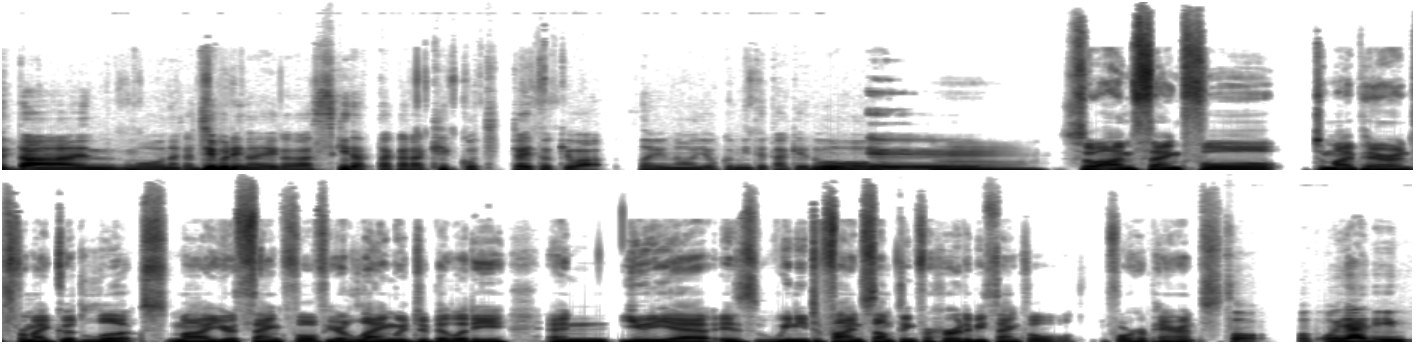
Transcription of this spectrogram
ュタ and もうなんかジブリの映画が好きだったから結構ちっちゃい時はそういうのをよく見てたけど。へー Mm. So I'm thankful to my parents for my good looks. My, you're thankful for your language ability, and Yudia is. We need to find something for her to be thankful for her parents. そう。 親に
